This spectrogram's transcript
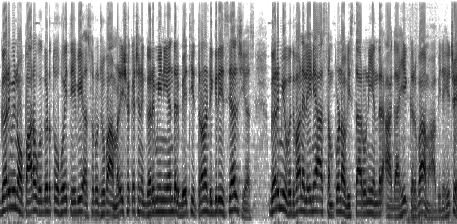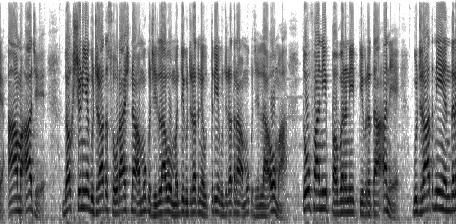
ગરમીનો પારો ગગડતો હોય તેવી અસરો જોવા મળી શકે છે અને ગરમીની અંદર બેથી ત્રણ ડિગ્રી સેલ્સિયસ ગરમી વધવાને લઈને આ સંપૂર્ણ વિસ્તારોની અંદર આગાહી કરવામાં આવી રહી છે. આમ આજે દક્ષિણીય ગુજરાત, સૌરાષ્ટ્રના અમુક જિલ્લાઓ, મધ્ય ગુજરાત અને ઉત્તરીય ગુજરાતના અમુક જિલ્લાઓમાં તોફાની પવનની તીવ્રતા અને ગુજરાતની અંદર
